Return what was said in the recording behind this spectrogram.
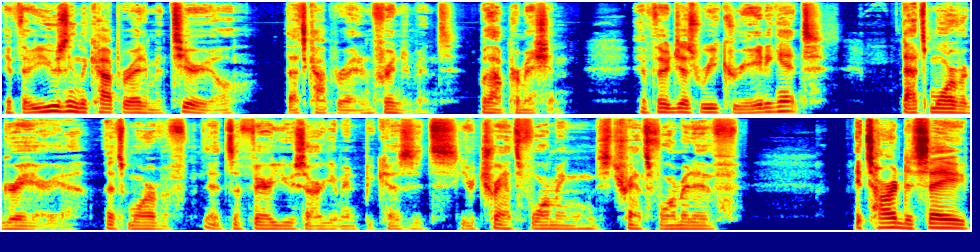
if they're using the copyrighted material, that's copyright infringement without permission. If they're just recreating it, that's more of a gray area. That's more of a it's a fair use argument because it's you're transforming, it's transformative. It's hard to say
